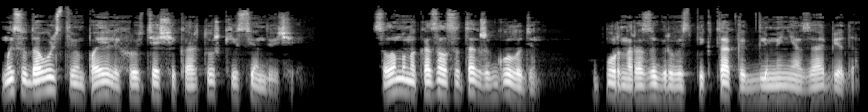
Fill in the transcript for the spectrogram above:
Мы с удовольствием поели хрустящей картошки и сэндвичей. Соломон оказался также голоден, упорно разыгрывая спектакль для меня за обедом.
